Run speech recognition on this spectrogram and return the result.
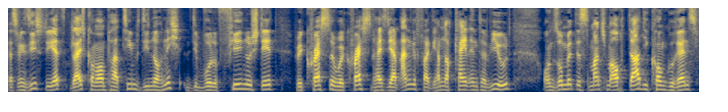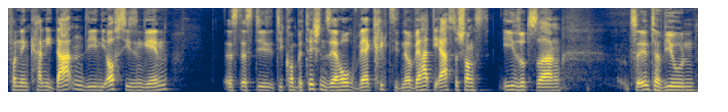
Deswegen siehst du jetzt, gleich kommen auch ein paar Teams, die noch nicht, die, wo viel nur steht, requested, requested, heißt, die haben angefragt, die haben noch keinen interviewt und somit ist manchmal auch da die Konkurrenz von den Kandidaten, die in die Offseason gehen, ist, ist die, die Competition sehr hoch. Wer kriegt sie? Ne? Wer hat die erste Chance, ihn sozusagen zu interviewen,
